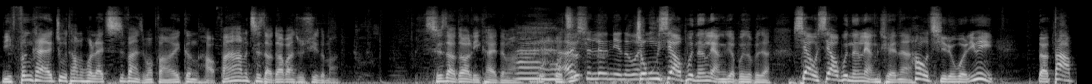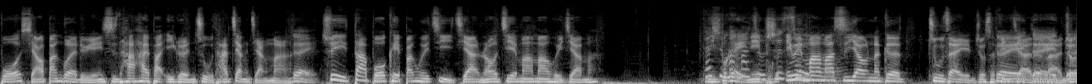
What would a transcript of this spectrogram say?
你分开来住，他们回来吃饭什么反而会更好。反正他们迟早都要搬出去的嘛，迟早都要离开的嘛。哎，我二十六年的问题。忠孝不能两全，不是不是，孝孝不能两全啊。好奇的问，因为的大伯想要搬过来的原因是他害怕一个人住，他这样讲嘛。对，所以大伯可以搬回自己家，然后接妈妈回家吗？但是妈妈九十岁因为妈妈是要那个住在 Josephine 家的啦，就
